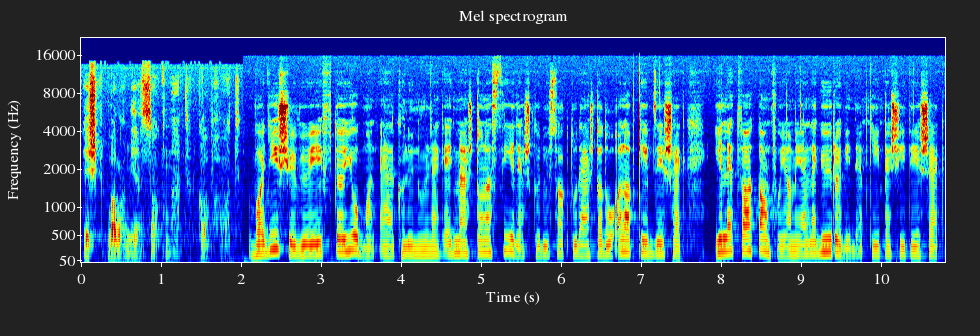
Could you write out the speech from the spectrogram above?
és valamilyen szakmát kaphat. Vagyis jövő évtől jobban elkülönülnek egymástól a széles körű szaktudást adó alapképzések, illetve a tanfolyam jellegű rövidebb képesítések.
